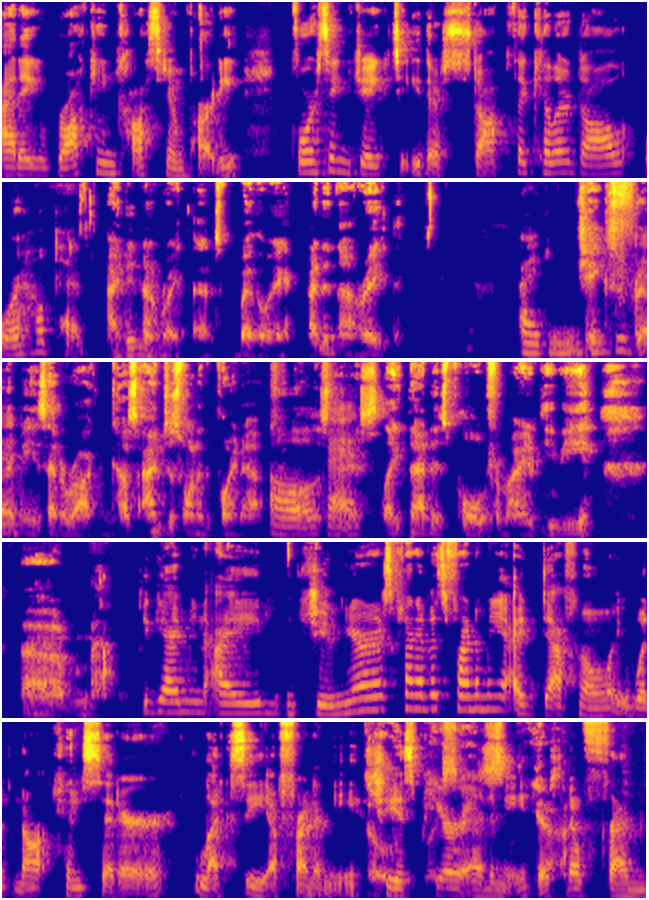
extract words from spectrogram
at a rocking costume party, forcing Jake to either stop the killer doll or help him. I did not write that, by the way. I did not write I didn't Jake's you did. frenemies at a rocking house. I just wanted to point out to Oh, the okay. listeners, like that is pulled from IMDb. Um, Yeah, I mean, I Junior is kind of his frenemy. I definitely would not consider Lexy a frenemy. No, she is pure Lexy's- enemy. yeah. There's no friend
